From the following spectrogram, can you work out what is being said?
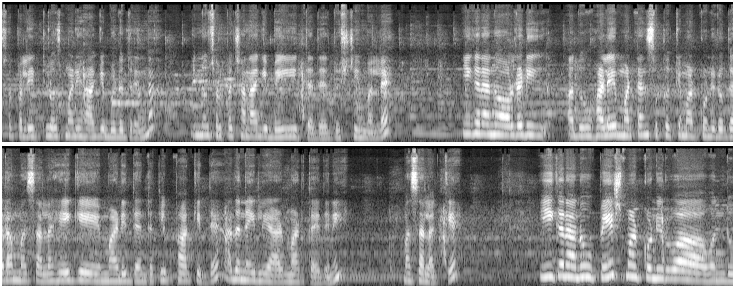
ಸ್ವಲ್ಪ ಲಿಡ್ ಕ್ಲೋಸ್ ಮಾಡಿ ಹಾಗೆ ಬಿಡೋದ್ರಿಂದ ಇನ್ನೂ ಸ್ವಲ್ಪ ಚೆನ್ನಾಗಿ ಬೇಯುತ್ತದೆ ಅದು ಸ್ಟೀಮಲ್ಲೇ ಈಗ ನಾನು ಆಲ್ರೆಡಿ ಅದು ಹಳೆ ಮಟನ್ ಸುಕ್ಕಕ್ಕೆ ಮಾಡ್ಕೊಂಡಿರೋ ಗರಂ ಮಸಾಲ ಹೇಗೆ ಮಾಡಿದ್ದೆ ಅಂತ ಕ್ಲಿಪ್ ಹಾಕಿದ್ದೆ. ಅದನ್ನು ಇಲ್ಲಿ ಆ್ಯಡ್ ಮಾಡ್ತಾ ಇದ್ದೀನಿ ಮಸಾಲಕ್ಕೆ. ಈಗ ನಾನು ಪೇಸ್ಟ್ ಮಾಡ್ಕೊಂಡಿರುವ ಒಂದು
